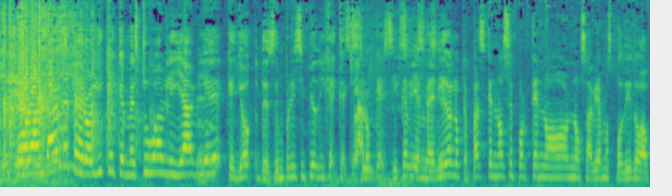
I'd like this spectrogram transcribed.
Por andar de merolico y que me estuvo hable, que yo desde un principio dije que claro Sí, que sí, que sí, bienvenido. sí. Lo que pasa es que no sé por qué no nos habíamos podido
